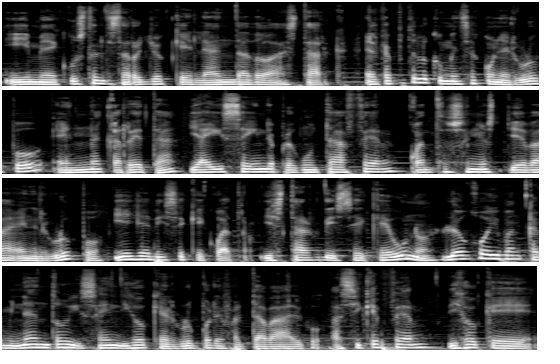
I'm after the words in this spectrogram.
y me gusta el desarrollo que le han dado a Stark. El capítulo comienza con el grupo en una carreta y ahí Zane le pregunta a Fer cuántos años lleva en el grupo y ella dice que cuatro y Stark dice que uno. Luego iban caminando y Zane dijo que al grupo le faltaba algo, así que Fer dijo que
